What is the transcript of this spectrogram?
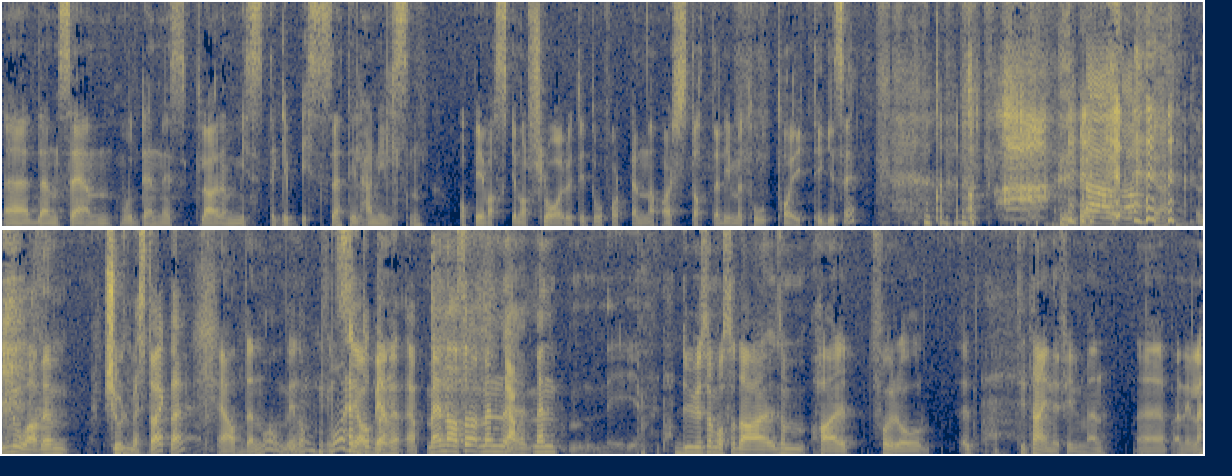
eh, den scenen hvor Dennis klarer å miste gebisset til herr Nilsen oppi vasken og slår ut de to fortennene og erstatter de med to toy-tyggiser. Noe av dem Skjult mesterverk det. Ja, den må vi nok Må se opp igjen. ja. Men altså, men, Ja. men du som også da som har et forhold til tegnefilmen, eh, Pernille,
